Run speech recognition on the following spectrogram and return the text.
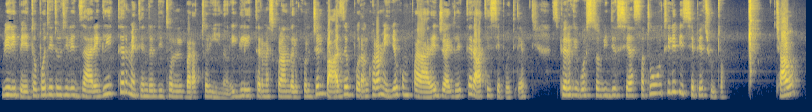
vi ripeto, potete utilizzare i glitter mettendo il dito nel barattolino, i glitter mescolandoli col gel base oppure ancora meglio comparare i gel glitterati se potete. Spero che questo video sia stato utile e vi sia piaciuto. Ciao!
